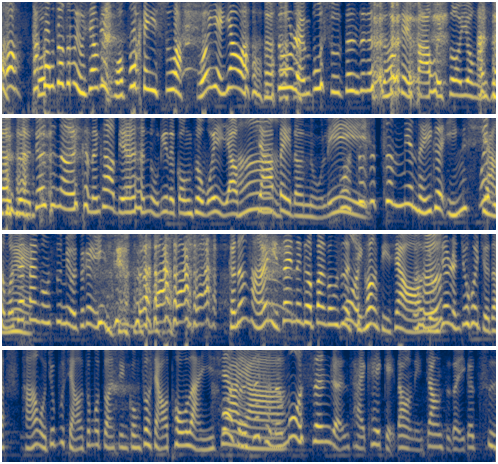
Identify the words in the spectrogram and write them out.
哇，他工作这么有效率，我不可以输啊，我也要啊，输人不输真，这个时候可以发挥作用了，是不是？就是呢，可能看到别人很努力的工作，我也要加倍的努力。哇，这是正面的一个影响。为什么在办公室没有这个影响？可能反而你在那个办公室的情况底下哦，有些人就会觉得啊，我就不想要这么专心工作，想要偷懒一下或者是可能陌生人才可以给到你这样子的一个刺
